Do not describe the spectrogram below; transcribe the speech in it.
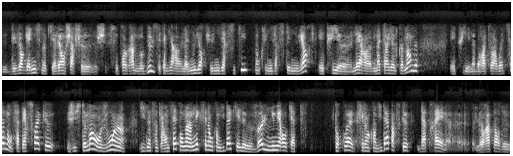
des organismes qui avaient en charge ce, programme Mogul, c'est-à-dire la New York University, donc l'université de New York, et puis l'Air Material Command, et puis les laboratoires Watson, on s'aperçoit que justement en juin 1947, on a un excellent candidat qui est le vol numéro 4. Pourquoi excellent candidat? Parce que d'après euh, le rapport de,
